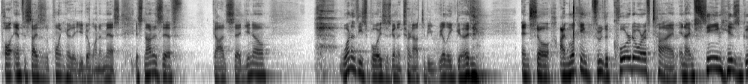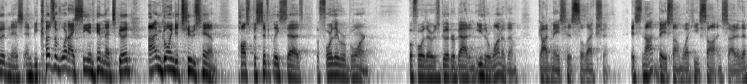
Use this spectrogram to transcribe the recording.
Paul emphasizes a point here that you don't want to miss. It's not as if God said, you know, one of these boys is going to turn out to be really good. And so I'm looking through the corridor of time and I'm seeing his goodness. And because of what I see in him that's good, I'm going to choose him. Paul specifically says, before they were born, before there was good or bad in either one of them, God makes his selection. It's not based on what he saw inside of them.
